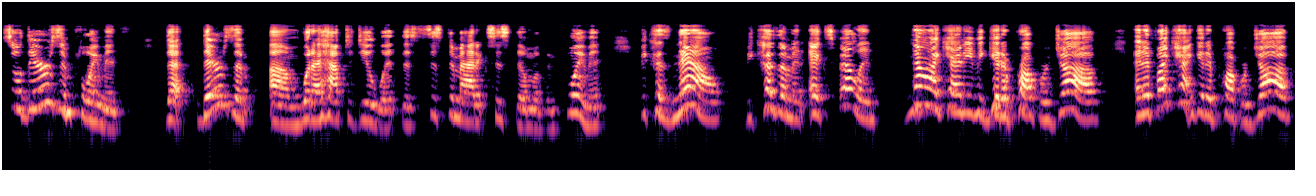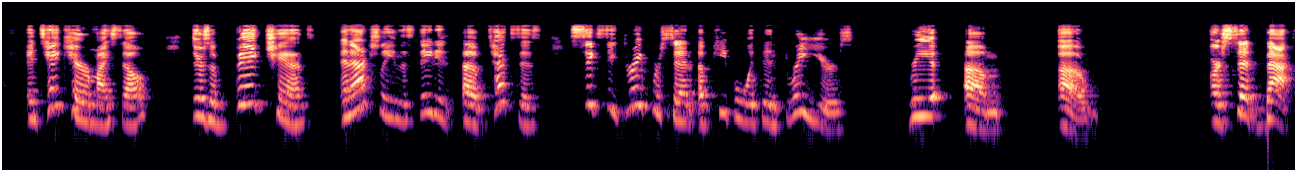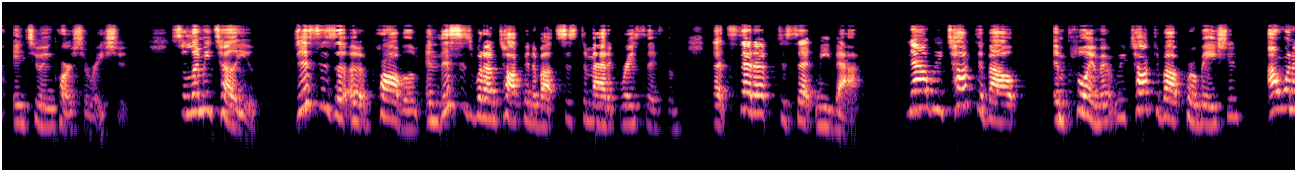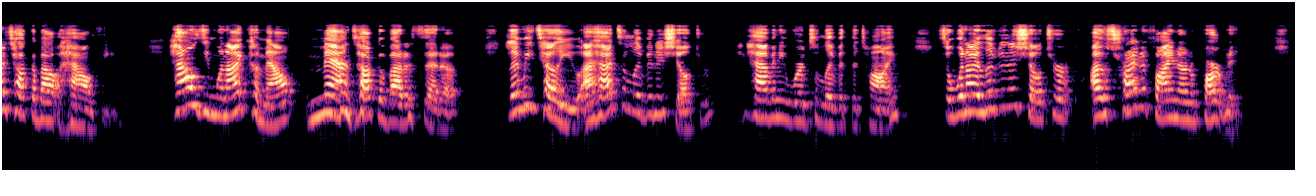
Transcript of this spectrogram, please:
So there's employment that there's a um, what I have to deal with this systematic system of employment because now because I'm an ex felon now I can't even get a proper job and if I can't get a proper job and take care of myself there's a big chance and actually in the state of Texas 63% of people within three years re, um, uh, are sent back into incarceration. So let me tell you, this is a, a problem, and this is what I'm talking about systematic racism that's set up to set me back. Now, we talked about employment, we talked about probation. I want to talk about housing. Housing, when I come out, man, talk about a setup. Let me tell you, I had to live in a shelter, didn't have anywhere to live at the time. So when I lived in a shelter, I was trying to find an apartment.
